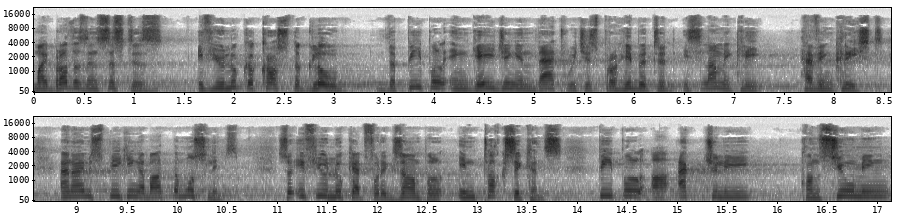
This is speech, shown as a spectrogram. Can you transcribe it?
My brothers and sisters, if you look across the globe, the people engaging in that which is prohibited Islamically have increased. And I'm speaking about the Muslims. So if you look at, for example, intoxicants, people are actually consuming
